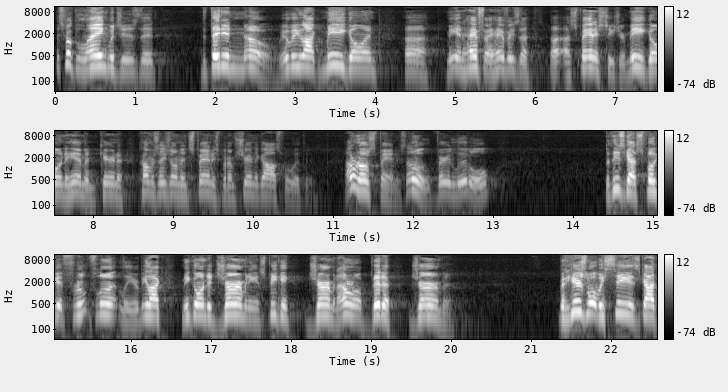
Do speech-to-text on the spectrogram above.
They spoke languages that, that they didn't know. It would be like me going, uh, me and Jefe, Jefe's a, a, a Spanish teacher, me going to him and carrying a conversation on in Spanish, but I'm sharing the gospel with him. I don't know Spanish. I know very little. But these guys spoke it fluently. It would be like me going to Germany and speaking German. I don't know a bit of German. But here's what we see is God,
